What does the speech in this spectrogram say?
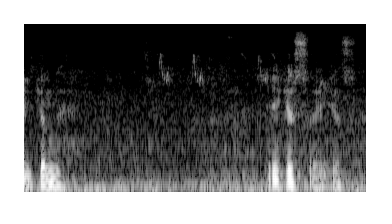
이겼네. 이겼어, 이겼어.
